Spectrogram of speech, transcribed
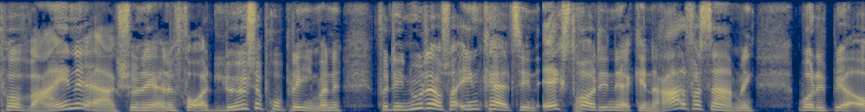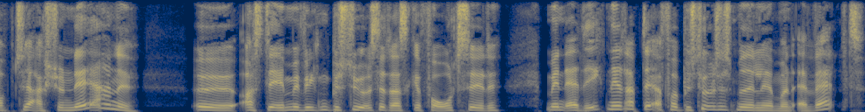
på vegne af aktionærerne for at løse problemerne? Fordi nu er der jo så indkaldt til en ekstraordinær generalforsamling, hvor det bliver op til aktionærerne øh, at stemme, hvilken bestyrelse, der skal fortsætte. Men er det ikke netop derfor, bestyrelsesmedlemmerne er valgt?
